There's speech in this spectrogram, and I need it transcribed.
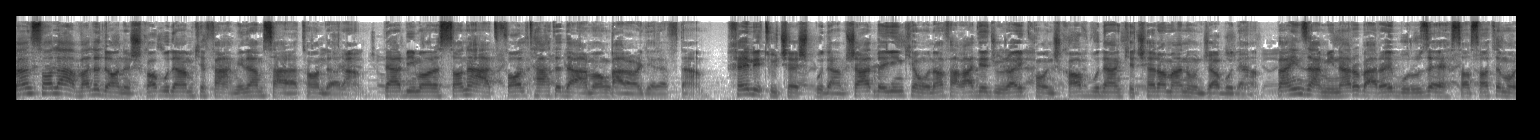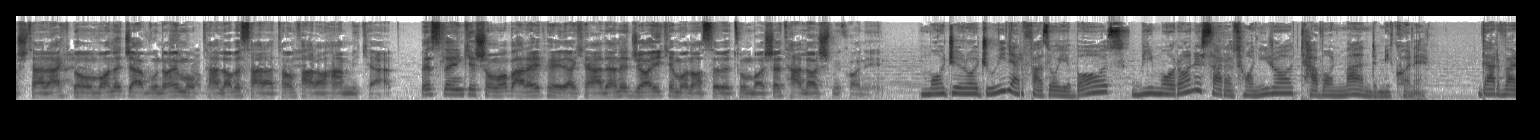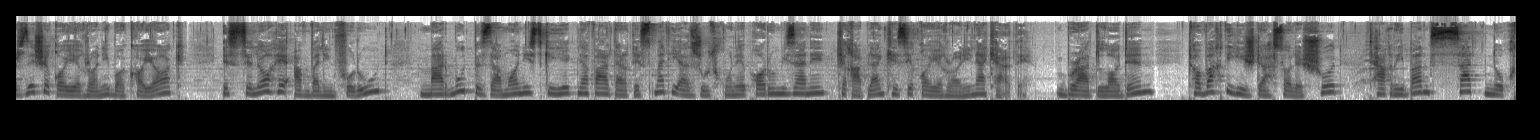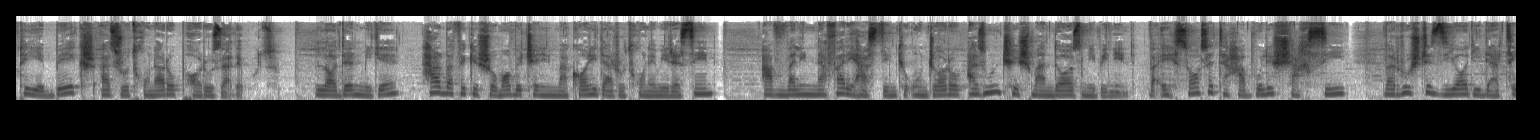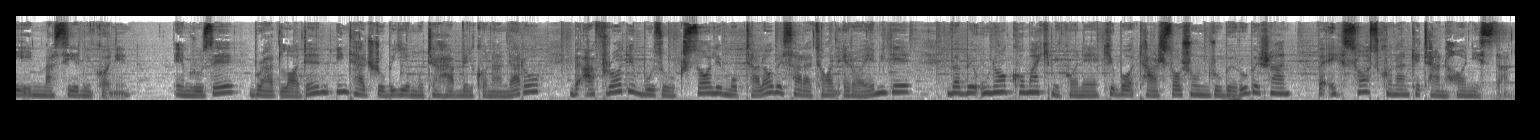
من سال اول دانشگاه بودم که فهمیدم سرطان دارم. در بیمارستان اطفال تحت درمان قرار گرفتم. خیلی تو چشم بودم. شاید بگین که اونا فقط یه جورایی کنجکاو بودن که چرا من اونجا بودم. و این زمینه رو برای بروز احساسات مشترک به عنوان جوانای مبتلا به سرطان فراهم می‌کرد. مثل اینکه شما برای پیدا کردن جایی که مناسبتون باشه تلاش می‌کنین. ماجراجویی در فضای باز بیماران سرطانی را توانمند می‌کنه. در ورزش قایقرانی با کایاک اصطلاح اولین فرود مربوط به زمانی است که یک نفر در قسمتی از رودخونه پارو می‌زنه که قبلا کسی قایقرانی نکرده. براد لادن تا وقتی 18 سالش شد تقریبا 100 نقطه بکر از رودخونه رو پارو زده بود. لادن میگه هر دفعه که شما به چنین مکانی در رودخونه می‌رسین اولین نفری هستین که اونجا رو از اون چشمانداز می‌بینین و احساس تحول شخصی و رشد زیادی در طی این مسیر می‌کنین. امروزه براد لادن این تجربه متحول کننده رو به افراد بزرگسال مبتلا به سرطان ارائه میده و به اونا کمک می‌کنه که با ترساشون روبرو بشن و احساس کنن که تنها نیستن.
